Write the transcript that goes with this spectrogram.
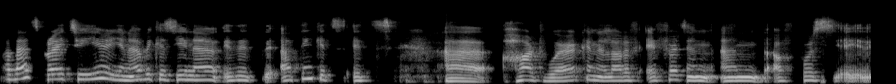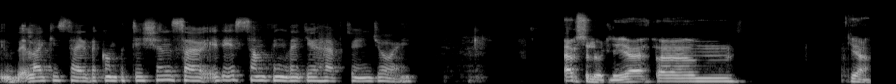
well, that's great to hear, you know, because you know, it, it, I think it's it's uh, hard work and a lot of effort, and and of course, eh, like you say, the competition. So it is something that you have to enjoy. Absolutely, yeah, um, yeah.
